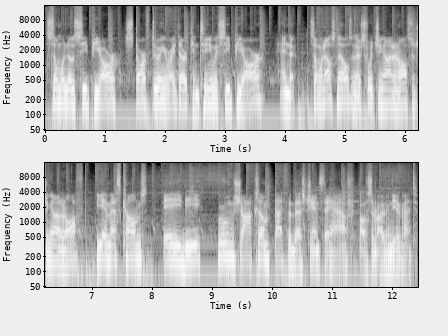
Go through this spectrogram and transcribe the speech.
someone knows CPR, starts doing it right there, continuous CPR, and someone else knows and they're switching on and off, switching on and off. EMS comes, AED, boom, shocks them. That's the best chance they have of surviving the event.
